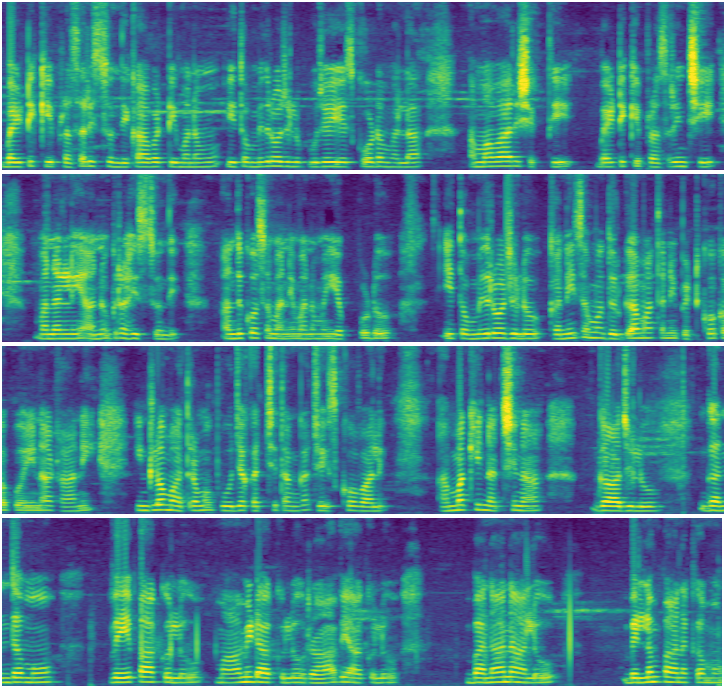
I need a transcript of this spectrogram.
బయటికి ప్రసరిస్తుంది. కాబట్టి మనము ఈ తొమ్మిది రోజులు పూజ చేసుకోవడం వల్ల అమ్మవారి శక్తి బయటికి ప్రసరించి మనల్ని అనుగ్రహిస్తుంది. అందుకోసమని మనము ఎప్పుడు ఈ తొమ్మిది రోజులు కనీసము దుర్గామాతని పెట్టుకోకపోయినా కానీ ఇంట్లో మాత్రము పూజ ఖచ్చితంగా చేసుకోవాలి. అమ్మకి నచ్చిన గాజులు గంధము వేపాకులు మామిడాకులు రావి ఆకులు బనానాలు బెల్లం పానకము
